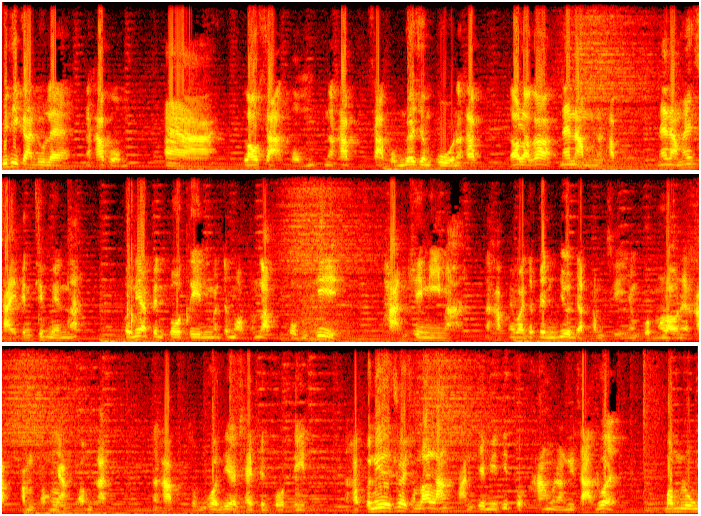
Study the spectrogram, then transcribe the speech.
วิธีการดูแลนะครับผมอ่าเราสระผมนะครับสระผมด้วยแชมพูนะครับ แล้วเราก็แนะนำนะครับ แนะนำให้ใส่เป็นทรีทเมนต์นะตัวเนี้ยเป็นโปรตีนมันจะเหมาะสำหรับผมที่ ผ่านเคมีมานะครับไม่ว่าจะเป็นยืดดัดทำสีอย่างผมของเราเนี่ยครับทำสองอย่างพร้อมกันนะครับสมควรที่จะใช้เป็นโปรตีนนะครับตัวนี้จะช่วยชำระล้างสารเคมีที่ตกค้างบนหนังศีรษะด้วยบำรุง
